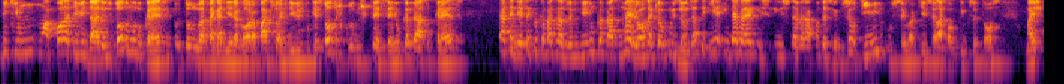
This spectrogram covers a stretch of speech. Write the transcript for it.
de que um, uma coletividade onde todo mundo cresce, todo mundo vai pegar dinheiro agora, pague suas dívidas, porque se todos os clubes crescerem, o campeonato cresce, a tendência é que o Campeonato Brasileiro vire um campeonato melhor daqui a alguns anos. E, e deverá, isso, deverá acontecer. O seu time, o seu aqui, sei lá qual time você torce, mas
